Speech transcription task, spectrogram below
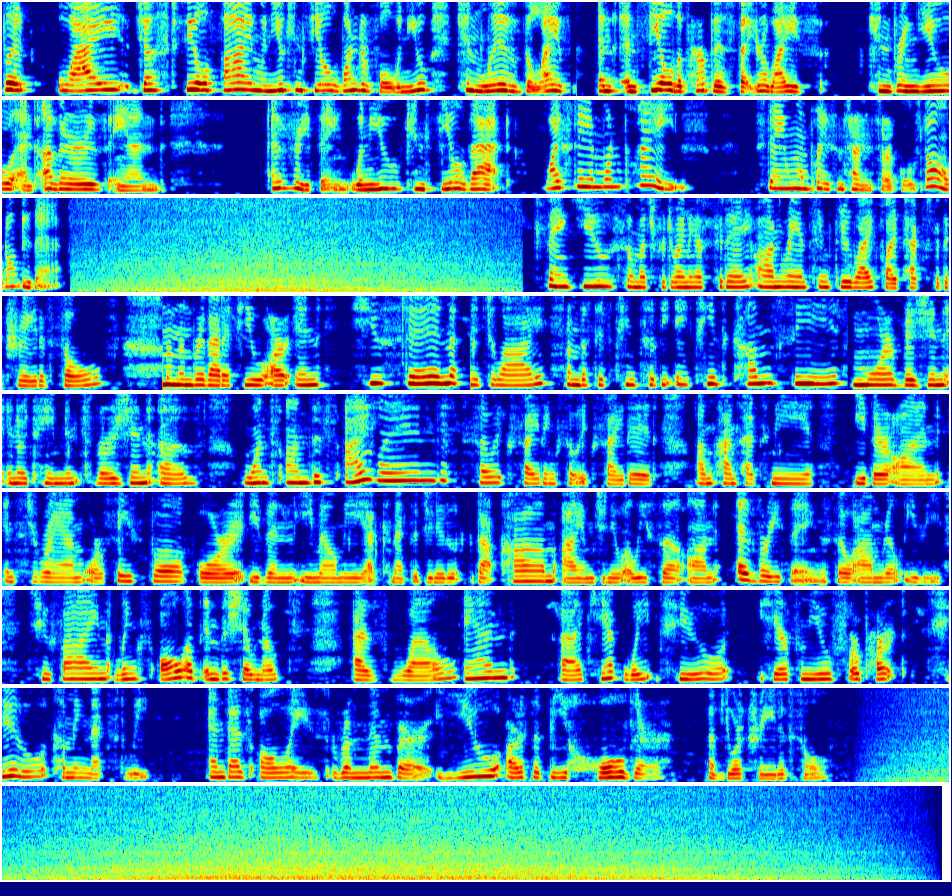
But why just feel fine when you can feel wonderful, when you can live the life and, and feel the purpose that your life can bring you and others and everything? When you can feel that, why stay in one place? Stay in one place and turn in circles. No, don't do that. Thank you so much for joining us today on Ranting Through Life Life Hacks for the Creative Souls. Remember that if you are in Houston mid July from the 15th to the 18th, come see more Vision Entertainment's version of Once on This Island. So exciting, so excited. Um, contact me either on Instagram or Facebook, or even email me at connectedjanu.com. I am Janu Alisa on everything, so I'm real easy to find. Links all up in the show notes as well. And I can't wait to hear from you for part two coming next week. And as always, remember you are the beholder of your creative soul.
